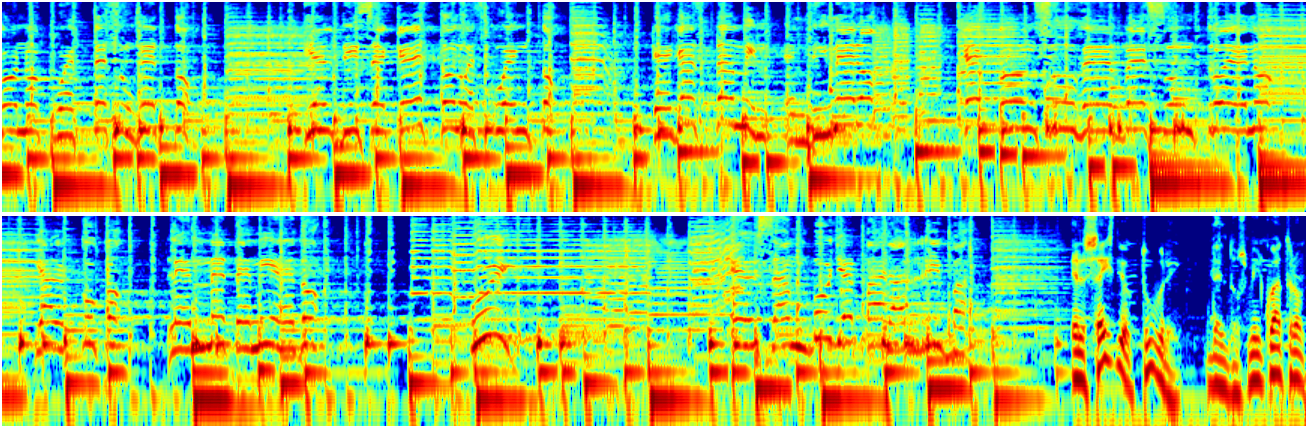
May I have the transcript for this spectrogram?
conozco este sujeto y él dice que esto no es cuento, que gasta mil en dinero, que con su jefe es un trueno y al cuco le mete miedo. Uy, el zambulle para arriba. El 6 de octubre del 2004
